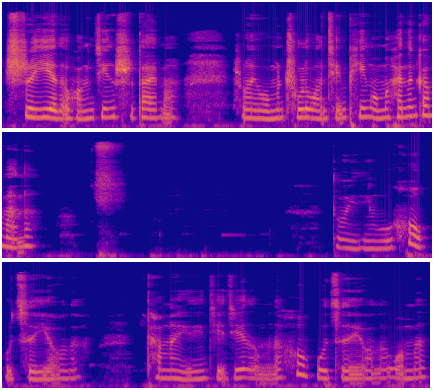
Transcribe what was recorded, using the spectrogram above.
事业的黄金时代吗？所以我们除了往前拼，我们还能干嘛呢？都已经无后顾之忧了，他们已经解决了我们的后顾之忧了。我们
